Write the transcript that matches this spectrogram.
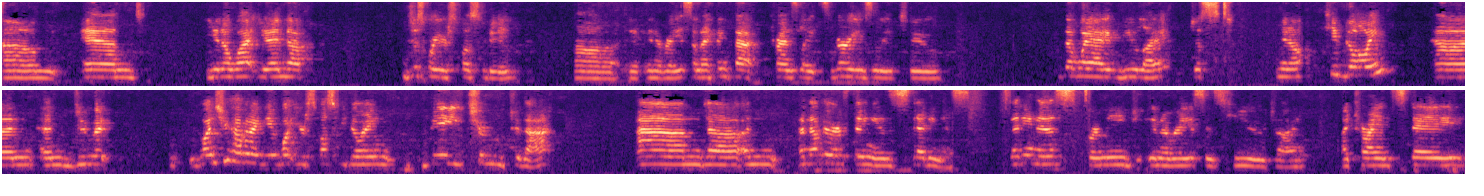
um, and you know what? You end up just where you're supposed to be uh, in, in a race, and I think that translates very easily to the way I view life. Just you know, keep going and and do it. Once you have an idea of what you're supposed to be doing, be true to that. And, uh, and another thing is steadiness. Steadiness for me in a race is huge. I I try and stay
